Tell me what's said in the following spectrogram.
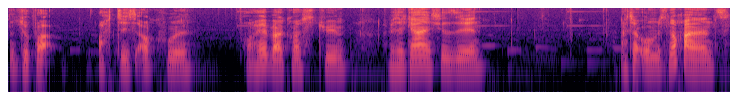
Super. Ach, die ist auch cool. Oh, Helber-Kostüm. Habe ich ja gar nicht gesehen. Ach, da oben ist noch eins.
